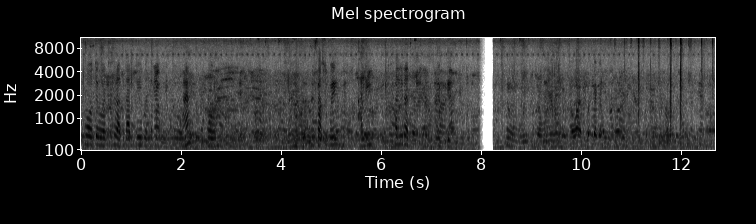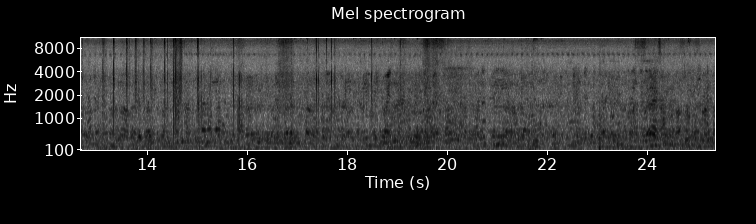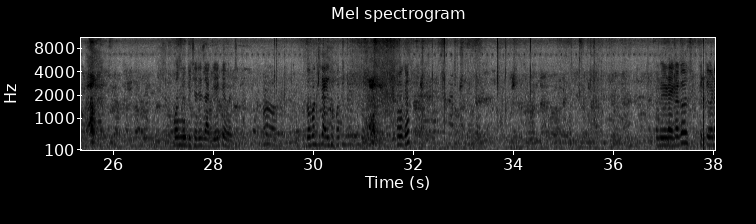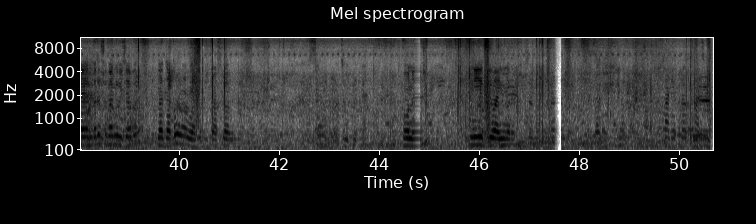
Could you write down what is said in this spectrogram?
हो ते वरतीच राहतात. रात्री हे बंद करून हा? हो सासूबाई खाली? खाली राहतात. एकटी. मन्नू बिचारी जागी आहे केव्हाची. दोघांची आई झोपत. हो का? वेळ आहे का ग? किती वेळ अंदर शुभांगी विचार बरं. ना जातो ना त्रासलो आम्ही हो ना मी येते वायू साडे अकरा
